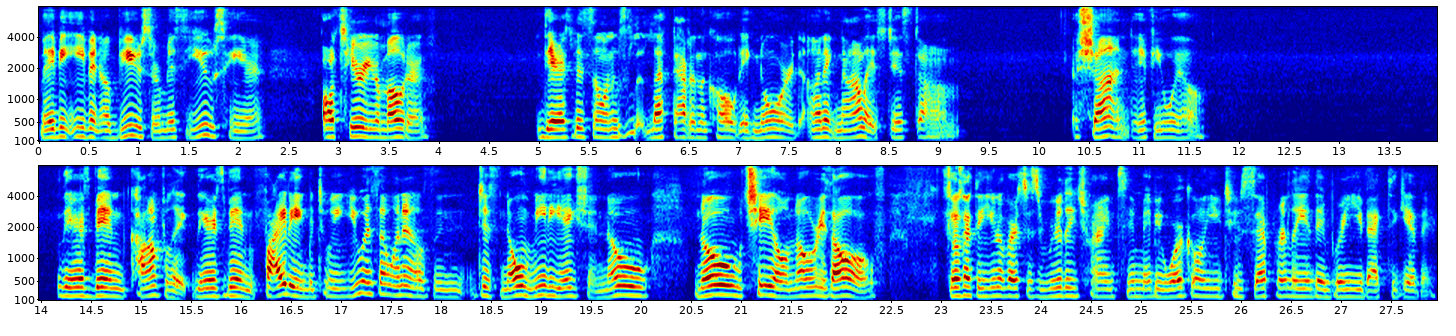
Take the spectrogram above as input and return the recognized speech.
maybe even abuse or misuse here, ulterior motive. There's been someone who's left out in the cold, ignored, unacknowledged, just um, shunned, if you will. There's been conflict. There's been fighting between you and someone else and just no mediation no no chill no resolve. So it's like the universe is really trying to maybe work on you two separately and then bring you back together.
